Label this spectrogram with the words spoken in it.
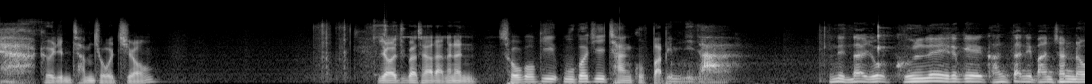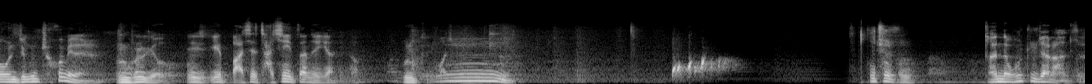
야, 그림 참 좋죠. 여주가 자랑하는 소고기 우거지 장국밥입니다. 근데 나 요 근래 이렇게 간단히 반찬 나오는 집은 처음이네. 음, 그러게요. 이게 맛에 자신 있다는 얘기 아닌가? 그렇게 맞아. 음. 후추 좀. 아나 호줄 잘안 써요.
